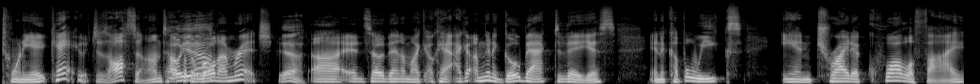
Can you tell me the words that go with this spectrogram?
28k, which is awesome. On top Oh, of yeah. the world, I'm rich. Yeah. Uh, and so then I'm like, okay, I, am going to go back to Vegas in a couple weeks and try to qualify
